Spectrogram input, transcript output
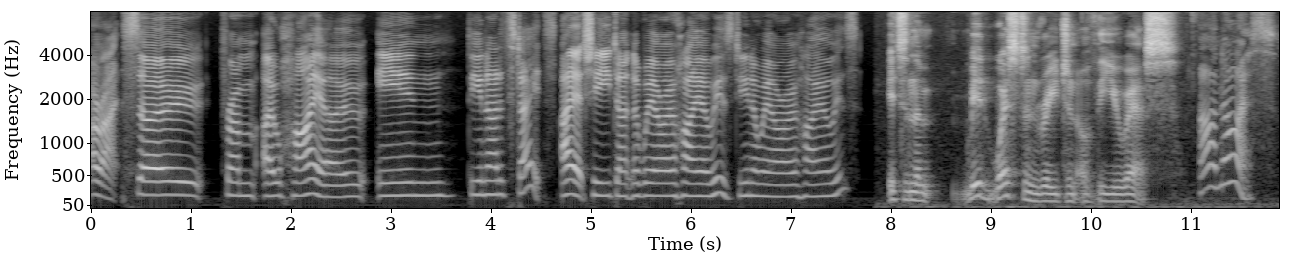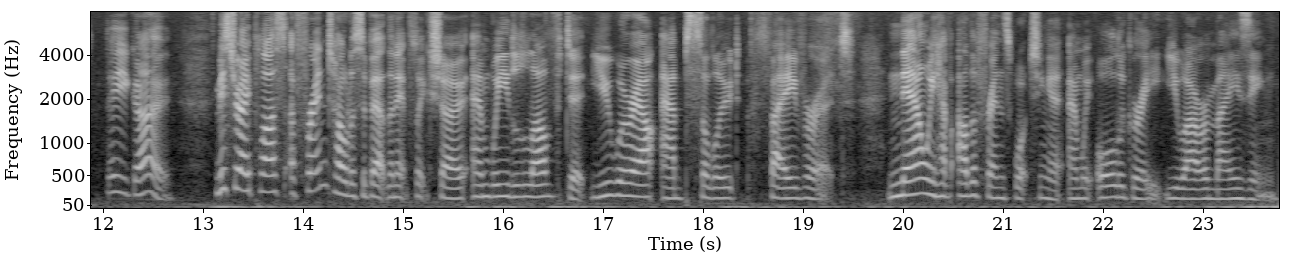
All right. So from Ohio in the United States. I actually don't know where Ohio is. Do you know where Ohio is? It's in the Midwestern region of the US. Oh, nice. There you go. Mr. A Plus, a friend told us about the Netflix show and we loved it. You were our absolute favourite. Now we have other friends watching it and we all agree you are amazing.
